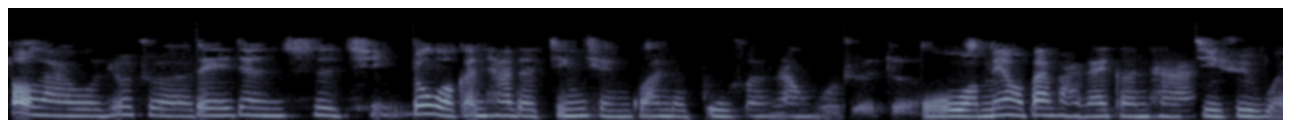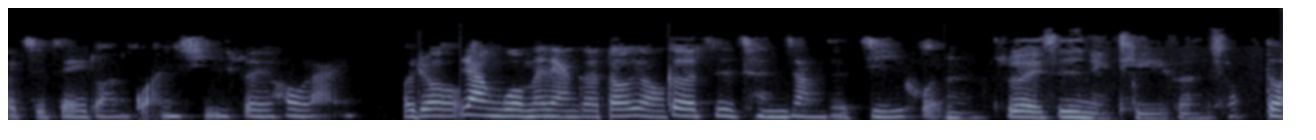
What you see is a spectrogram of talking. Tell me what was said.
后来我就觉得这一件事情，就我跟他的金钱观的部分，让我觉得我我没有办法再跟他继续维持这一段关系，所以后来。我就让我们两个都有各自成长的机会。嗯，所以是你提分手。对，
